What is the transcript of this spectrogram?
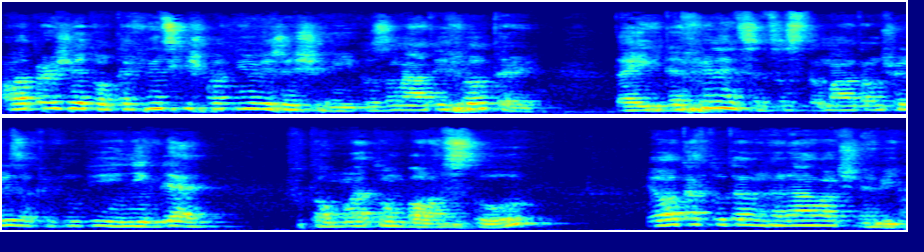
Ale protože je to technicky špatně vyřešený, to znamená ty filtry, ta jejich definice, co má tam člověk zakliknutý někde v tomhle balastu, jo, tak to ten hledávač nevidí.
